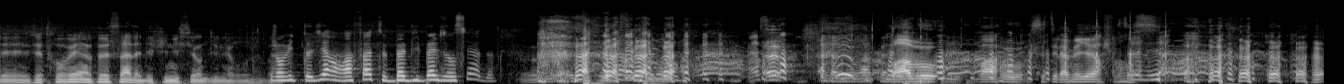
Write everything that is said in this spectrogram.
J'ai trouvé un peu ça la définition du nez rouge. J'ai envie de te dire, Arafat, Babybel Anciade. Bravo, bravo. C'était la meilleure, je pense.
